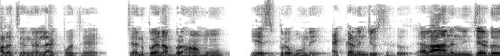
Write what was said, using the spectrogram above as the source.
ఆలోచన గాని లేకపోతే చనిపోయిన అబ్రహాము యేసు ప్రభుని ఎక్కడి నుంచి చూశాడు? ఎలా ఆనందించాడు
